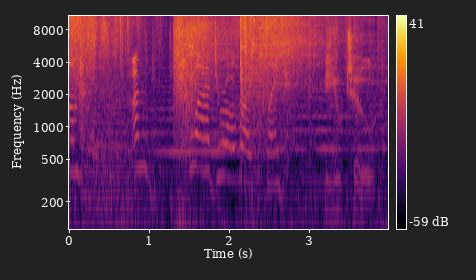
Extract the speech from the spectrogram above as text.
um, You too.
